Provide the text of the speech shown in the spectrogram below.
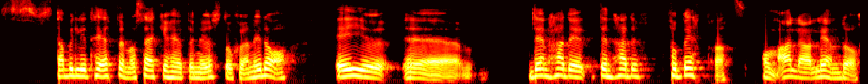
stabiliteten och säkerheten i Östersjön idag är ju, den hade, den hade förbättrats om alla länder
